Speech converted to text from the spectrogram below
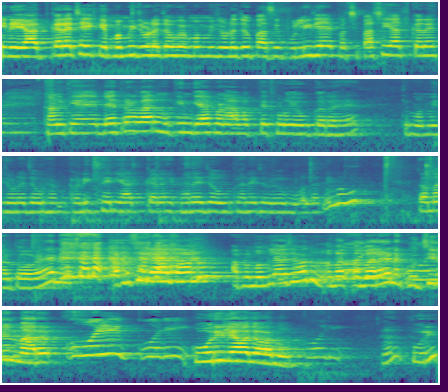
મમ્મીને યાદ કરે છે કે મમ્મી જોડે જવું હોય મમ્મી જોડે જવું પાછી ભૂલી જાય પછી પાછી યાદ કરે. કારણ કે બે ત્રણ વાર મૂકીને ગયા પણ આ વખતે થોડું એવું કરે છે કે મમ્મી જોડે જવું એમ ઘડીક થઈને યાદ કરે ઘરે જવું ઘરે જવું એવું બોલે. નહીં બાબુ તો અમારે તો હવે હે ને આપણે શું લેવા જવાનું? આપણે મમ્મી લેવા જવાનું અમારે અમારે હે ને કૂચીને મારે કોરી લેવા જવાનું. હે? પૂરી?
